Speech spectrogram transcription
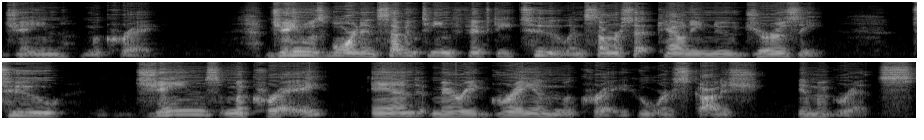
Jane McCrea. Jane was born in 1752 in Somerset County, New Jersey, to James McCrea and Mary Graham McCrea, who were Scottish immigrants.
